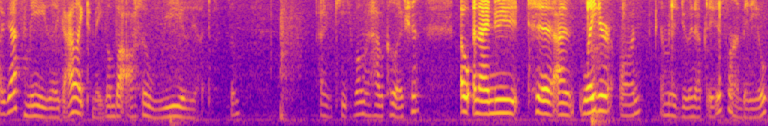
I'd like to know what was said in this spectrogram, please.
Like, that's me. Like, I like to make them, but also really like to make them. And keep them and have a collection. Oh, and I need to, uh, later on, I'm going to do an updated slime video.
